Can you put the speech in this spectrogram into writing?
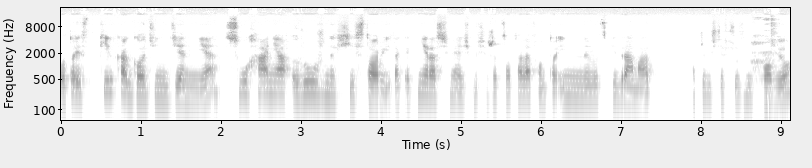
bo to jest kilka godzin dziennie słuchania różnych historii. Tak jak nieraz śmialiśmy się, że co telefon to inny ludzki dramat, oczywiście w cudzysłowie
